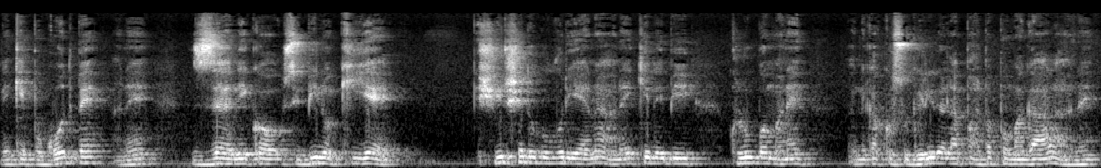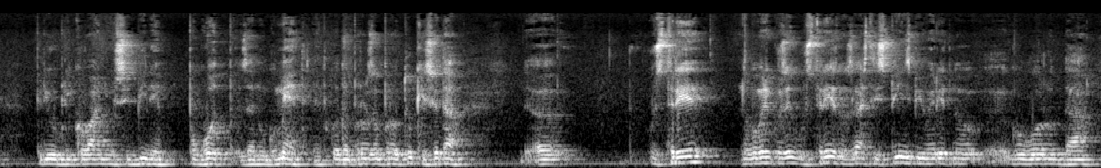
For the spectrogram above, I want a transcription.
neke pogodbe ne, z neko vsebino, ki je širše dogovorjena, ne, ki ne bi klubom ne, nekako sugerirala pa, ali pa pomagala ne, pri oblikovanju vsebine pogodb za nogomet. Ne. Tako da pravzaprav tukaj seveda uh, ustre, no bom rekel, zdaj ustrezno, zlasti Spins bi verjetno uh, govoril, da,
